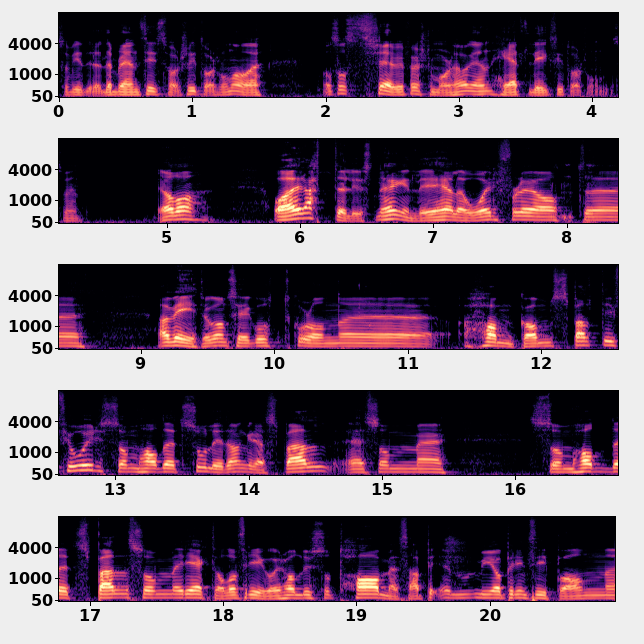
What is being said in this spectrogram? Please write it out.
så videre. Det ble en situasjon av det. Og så ser vi første mål en helt lik situasjon, Svein. Ja da. Og jeg har etterlyst den egentlig i hele år, fordi at uh, jeg vet jo ganske godt hvordan uh, HamKam spilte i fjor, som hadde et solid angrepsspill. Uh, som som hadde et spill som Rekdal og Frigård hadde lyst til å ta med seg mye av prinsippene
